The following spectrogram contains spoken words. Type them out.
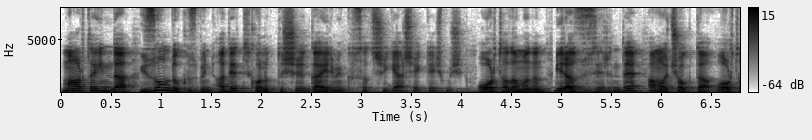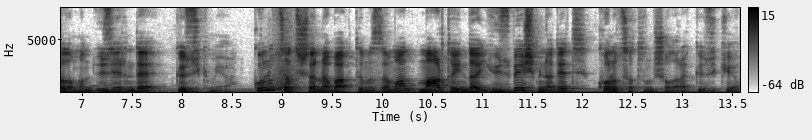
Mart ayında 119 bin adet konut dışı gayrimenkul satışı gerçekleşti gerçekleşmiş. Ortalamanın biraz üzerinde ama çok da ortalamanın üzerinde gözükmüyor. Konut satışlarına baktığımız zaman Mart ayında 105 bin adet konut satılmış olarak gözüküyor.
